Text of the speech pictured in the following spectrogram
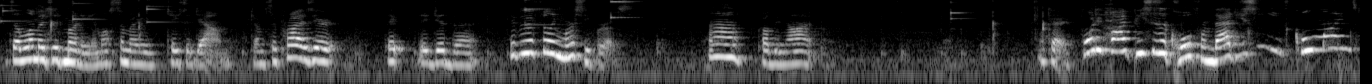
It's unlimited money unless somebody takes it down. Which I'm surprised they they did that. Maybe they're feeling mercy for us. Uh, probably not. Okay, 45 pieces of coal from that. You see these coal mines?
